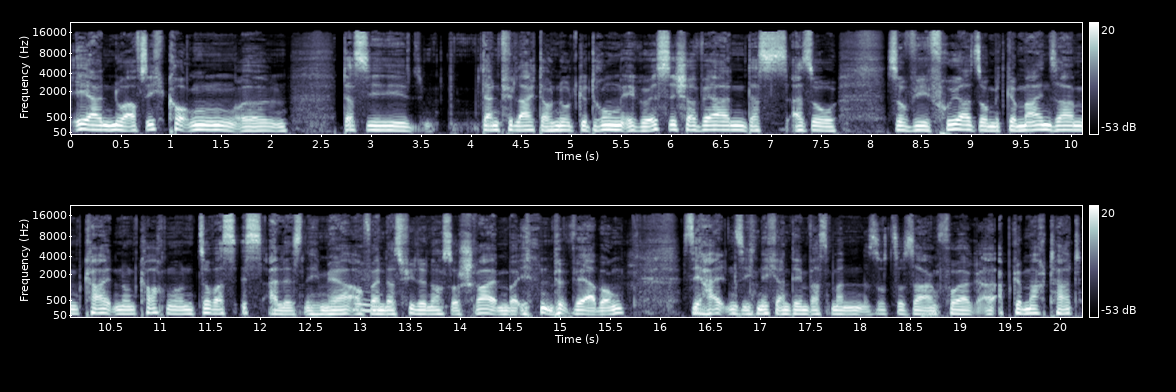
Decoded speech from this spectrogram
eher nur auf sich gucken, äh, dass sie dann vielleicht auch notgedrungen egoistischer werden, dass also so wie früher so mit Gemeinsamkeiten und Kochen und sowas ist alles nicht mehr, auch mhm. wenn das viele noch so schreiben bei ihren Bewerbungen. Sie halten sich nicht an dem, was man sozusagen vorher abgemacht hat.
